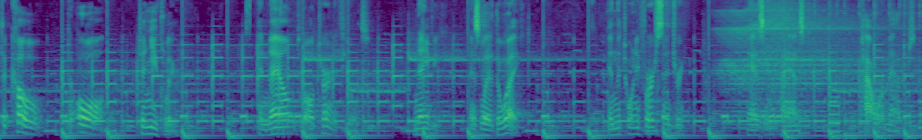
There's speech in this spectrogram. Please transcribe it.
to coal to oil to nuclear, and now to alternative fuels. Navy has led the way. In the 21st century, as in the past, power matters.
